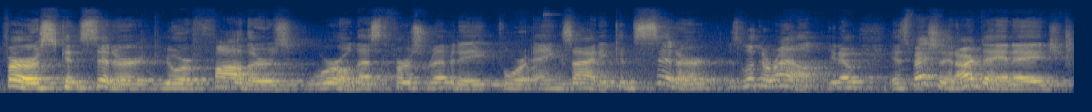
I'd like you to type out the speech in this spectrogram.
First, consider your father's world. That's the first remedy for anxiety. Consider is look around. You know, especially in our day and age,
